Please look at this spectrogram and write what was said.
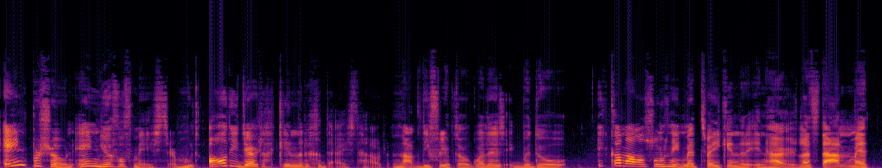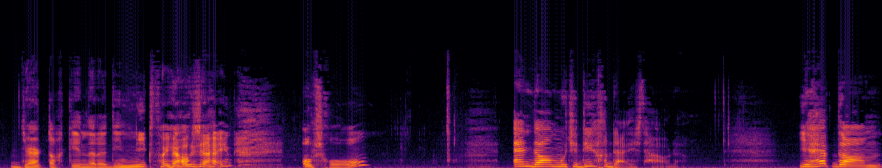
Eén persoon, één juf of meester, moet al die 30 kinderen gedijst houden. Nou, die flipt ook wel eens. Ik bedoel, ik kan al soms niet met twee kinderen in huis. Laat staan met 30 kinderen die niet van jou zijn op school. En dan moet je die gedijst houden. Je hebt dan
